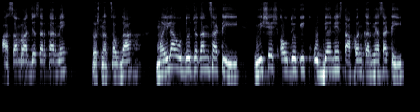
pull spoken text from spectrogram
आसाम राज्य सरकारने. प्रश्न चौदा महिला उद्योजकांसाठी विशेष औद्योगिक उद्याने स्थापन करण्यासाठी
